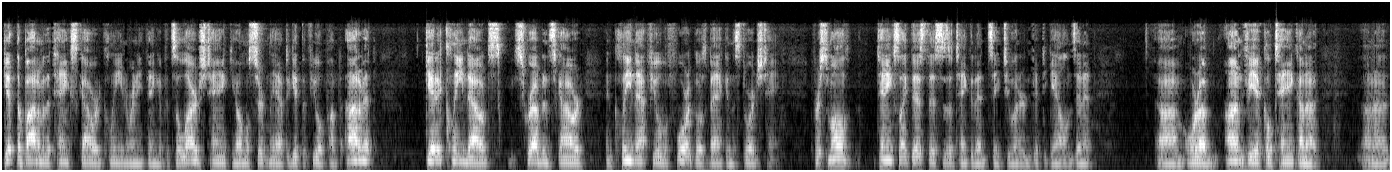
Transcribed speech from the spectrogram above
get the bottom of the tank scoured clean or anything. If it's a large tank, you almost certainly have to get the fuel pumped out of it, get it cleaned out, scrubbed and scoured, and clean that fuel before it goes back in the storage tank. For small tanks like this, this is a tank that had say 250 gallons in it, um, or a on-vehicle tank on a on a,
